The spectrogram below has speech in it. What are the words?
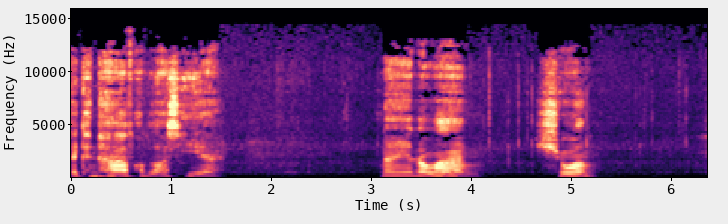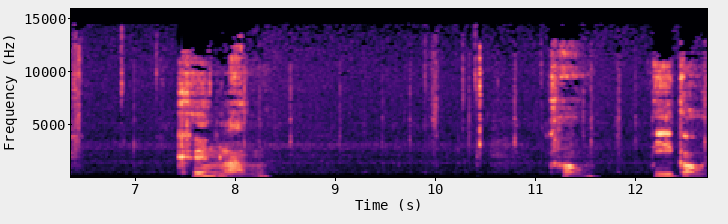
second half of last year ในระหว่างช่วง ครึ่งหลัง ของปีก่อน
